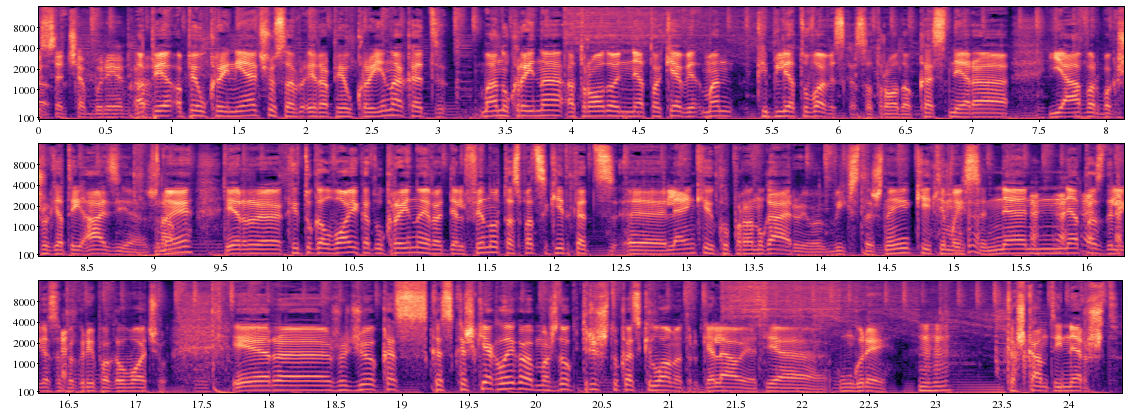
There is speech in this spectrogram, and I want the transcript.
pusę čia burėko. Apie, apie ukrainiečius ar- ir apie Ukrainą, kad man Ukraina atrodo netokia, man kaip Lietuva viskas atrodo, kas nėra JAV arba kažkokia tai Azija, žinai. Ir e, kai tu galvoji, kad Ukraina yra delfinų, tas pats sakyt, kad e, Lenkijoje kupranugarių vyksta, žinai, keitimais. Ne, ne tas dalykas, apie kurį pagalvočiau. Ir, e, žodžiu, kas, kas kažkiek laiko, maždaug 300 km keliauja tie unguriai. Mhm. Kažkam tai neršt.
